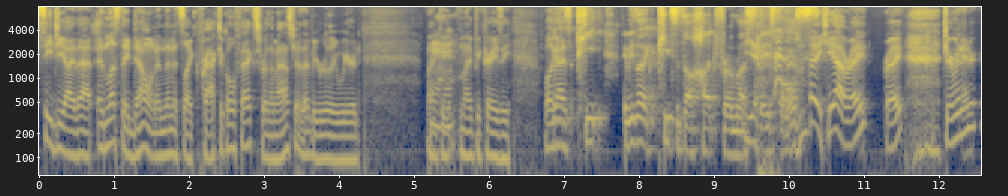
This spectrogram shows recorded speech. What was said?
CGI that, unless they don't, and then it's like practical effects for the master. That'd be really weird. Might Mm-hmm. be might be crazy. Well, guys, Pete, it was like Pizza the Hut from uh, Yeah. Spaceballs. yeah, right, right. Terminator.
